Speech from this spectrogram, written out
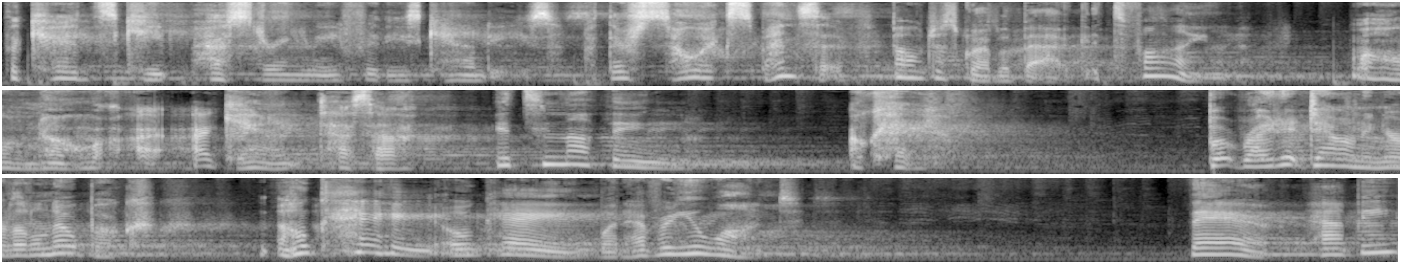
The kids keep pestering me for these candies, but they're so expensive. I'll just grab a bag. It's fine. Oh no, I, I can't, Tessa. It's nothing. Okay. But write it down in your little notebook. Okay, okay. Whatever you want. There. Happy?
